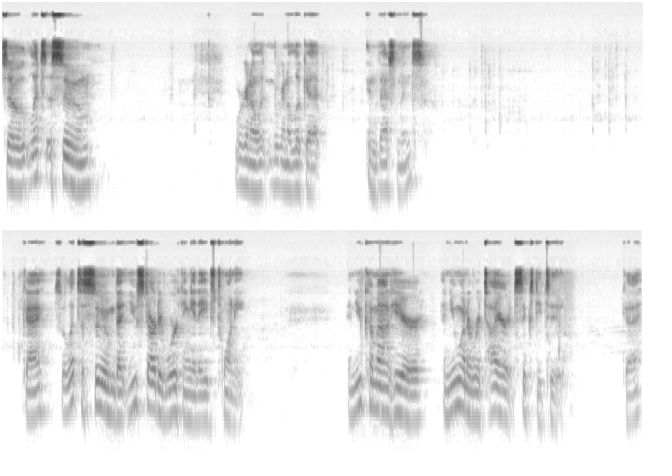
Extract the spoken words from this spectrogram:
So let's assume we're gonna we're gonna look at investments. Okay, so let's assume that you started working at age 20 and you come out here and you want to retire at 62. Okay?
